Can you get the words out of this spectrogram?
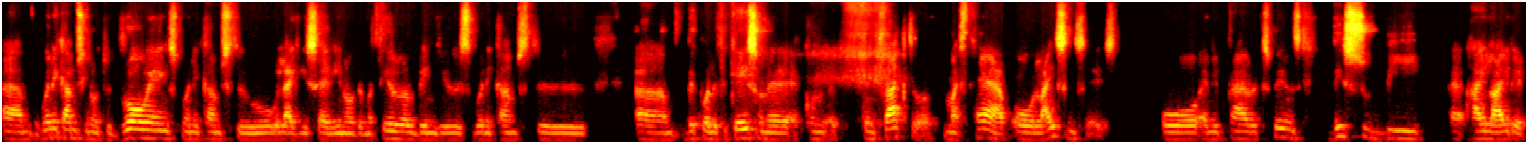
Um, when it comes, you know, to drawings, when it comes to, like you said, you know, the material being used, when it comes to um, the qualification a, con- a contractor must have or licenses or any prior experience, this should be uh, highlighted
